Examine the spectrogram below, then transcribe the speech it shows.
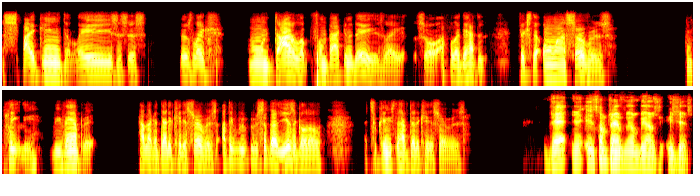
spiking delays. It's just feels like I'm on dial up from back in the days. Like so, I feel like they have to fix their online servers completely, revamp it. Have like a dedicated servers. I think we, we said that years ago though. 2K needs to have dedicated servers. That and sometimes I'm gonna be honest, it's just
